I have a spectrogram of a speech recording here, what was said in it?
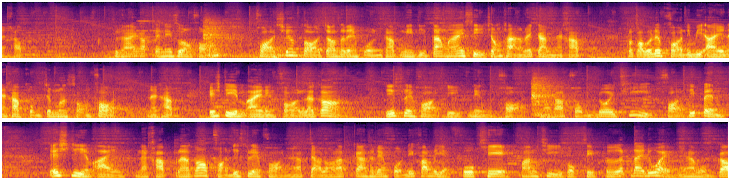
นะครับสุดท้ายครับเป็นในส่วนของพอร์ตเชื่อมต่อจอแสดงผลครับมีติดตั้งมาให้ 4 ช่องทางด้วยกันนะครับประกอบไปด้วยพอร์ต DPI นะครับผมจำนวน 2 พอร์ตนะครับ HDMI 1 พอร์ตแล้วก็ Display port อีก 1 พอร์ตนะครับผมโดยที่พอร์ตที่เป็น HDMI นะครับ แล้วก็พอร์ต Display port นะครับ จะรองรับการแสดงผลที่ความละเอียด 4K ความถี่ 60 Hz ได้ด้วยนะครับผม ก็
